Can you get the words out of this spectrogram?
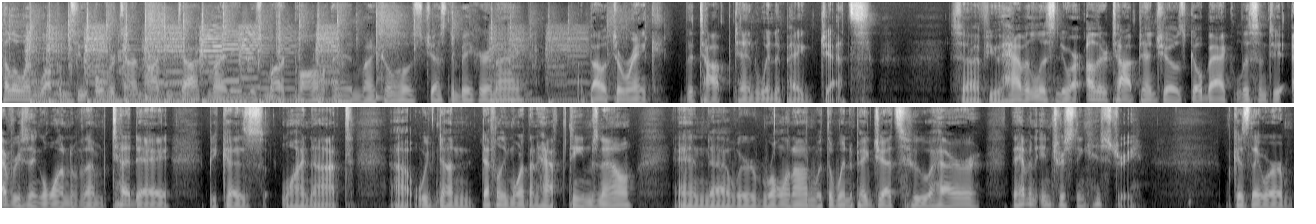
Hello and welcome to Overtime Hockey Talk. My name is Mark Paul, and my co host Justin Baker and I about to rank the top 10 Winnipeg Jets. So if you haven't listened to our other top 10 shows, go back, listen to every single one of them today because why not? Uh, we've done definitely more than half the teams now, and uh, we're rolling on with the Winnipeg Jets, who are they have an interesting history because they were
